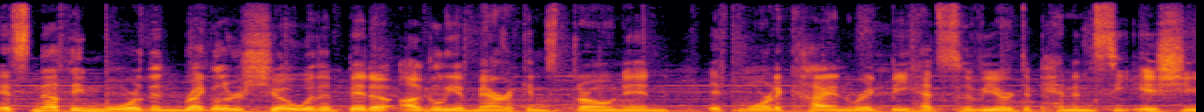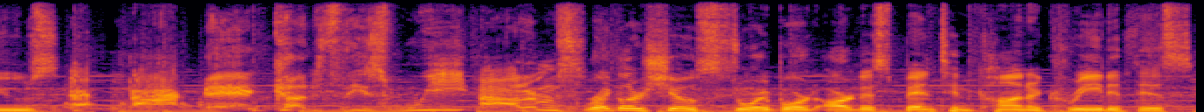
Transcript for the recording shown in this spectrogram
It's nothing more than regular show with a bit of ugly Americans thrown in, if Mordecai and Rigby had severe dependency issues. There comes these wee atoms. Regular show storyboard artist Benton Connor created this,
